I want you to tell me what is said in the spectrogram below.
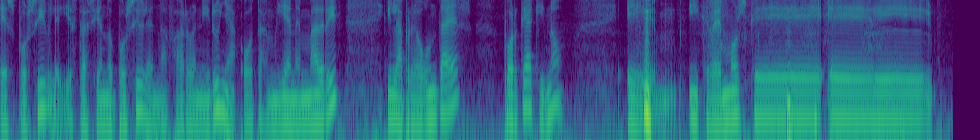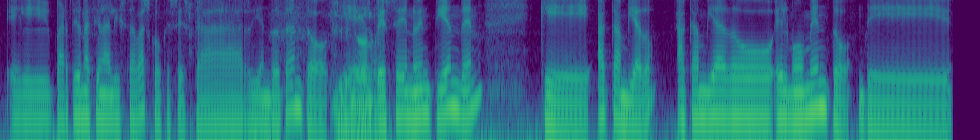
es posible y está siendo posible en Nafarro, en Iruña o también en Madrid. Y la pregunta es, ¿por qué aquí no? Eh, y creemos que el, el, Partido Nacionalista Vasco, que se está riendo tanto, y el PS no entienden que ha cambiado, ha cambiado el momento de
